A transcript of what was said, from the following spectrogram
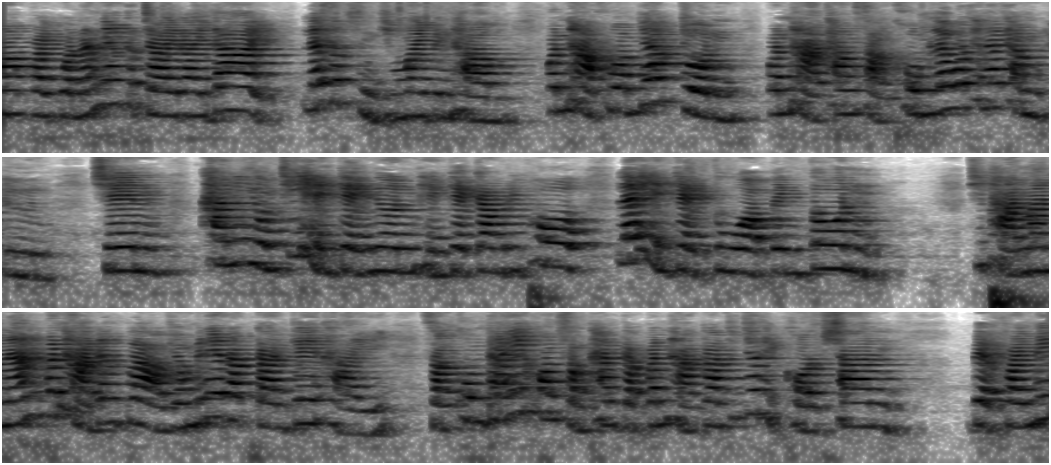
มากไปกว่านั้นยังกระจายรายได้ และทรัพย์สินที่ไม่เป็นธรรม ปัญหาความยากจน ปัญหาทางสังคมและวัฒนธรรมอื่น เช่น ค่านิยมที่เห็นแก่เงิน เห็นแก่การบริโภค และเห็นแก่ตัวเป็นต้น ที่ผ่านมานั้นปัญหาดังกล่าวยังไม่ได้รับการแก้ไข สังคมไทยให้ความสำคัญกับปัญหาการทุจริตคอร์รัปชันแบบไฟไม่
